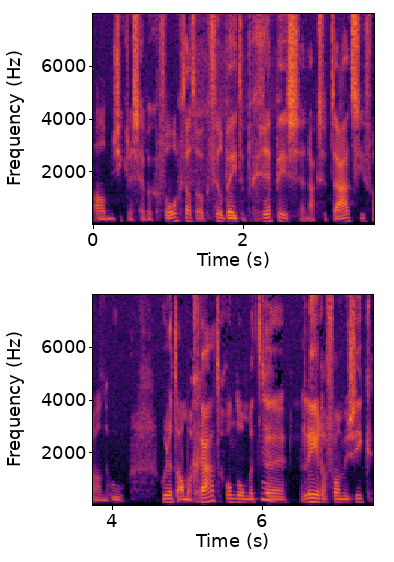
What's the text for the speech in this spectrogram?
al muziekles hebben gevolgd, dat er ook veel beter begrip is en acceptatie van hoe, hoe dat allemaal gaat rondom het ja. uh, leren van muziek.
